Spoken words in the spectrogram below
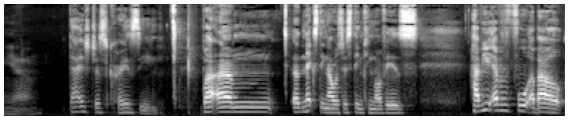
Yeah. That is just crazy. But um the next thing I was just thinking of is have you ever thought about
